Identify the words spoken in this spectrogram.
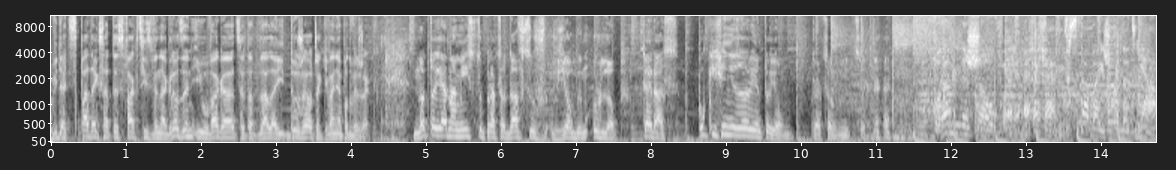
Widać spadek satysfakcji z wynagrodzeń i uwaga, cytat dalej, duże oczekiwania podwyżek. No to ja na miejscu pracodawców wziąłbym urlop. Teraz, póki się nie zorientują pracownicy. Poranny show w RMFFM. Wstawaj, szkoda dnia.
